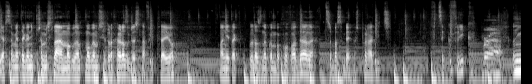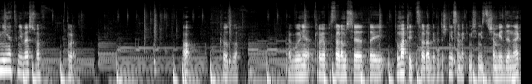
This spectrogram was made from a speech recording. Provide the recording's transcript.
Ja w sumie tego nie przemyślałem, mogłem, mogłem się trochę rozgrzać na free playu. A nie tak rozno głęboką wodę, ale trzeba sobie jakoś poradzić. Cyk, flik. O nie, to nie weszło. Dobra. O, kozło. Ogólnie trochę postaram się tutaj tłumaczyć co robię, chociaż nie jestem jakimś mistrzem jedynek.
